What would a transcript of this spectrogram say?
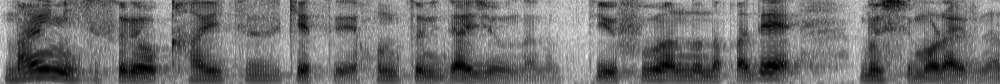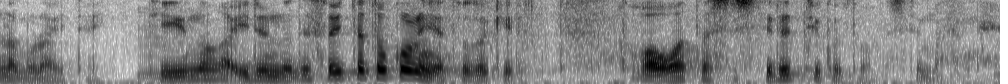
毎日それを買い続けて本当に大丈夫なのっていう不安の中で物資もらえるならもらいたいっていうのがいるのでそういったところには届けるとかお渡ししてるっていうことをしてますね。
